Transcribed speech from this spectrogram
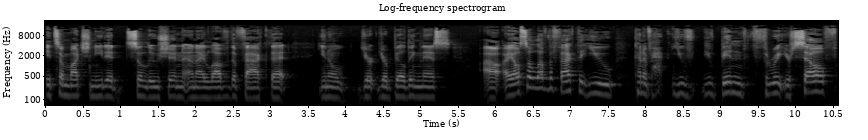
it's a much needed solution, and I love the fact that you know you're you're building this. Uh, I also love the fact that you kind of you've you've been through it yourself,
